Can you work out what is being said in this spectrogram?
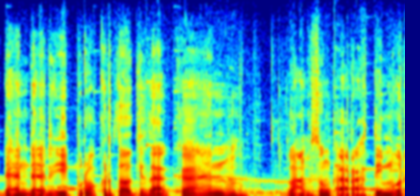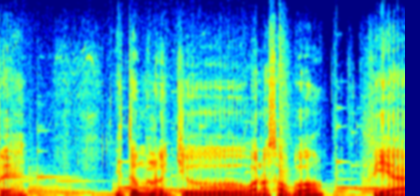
Dan dari Purwokerto kita akan langsung ke arah timur ya. Itu menuju Wonosobo via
